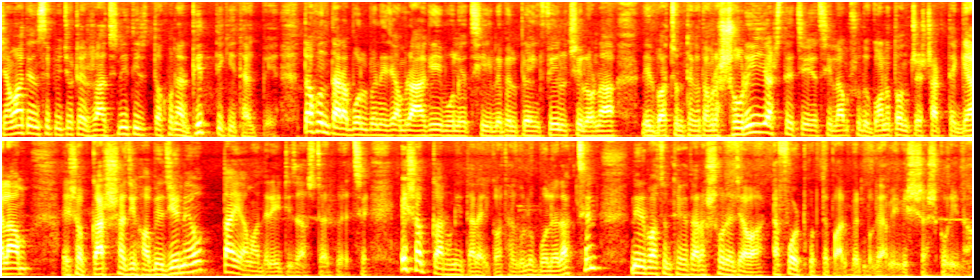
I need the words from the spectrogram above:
জামাত এনসিপি জোটের রাজনীতির তখন আর ভিত্তি কী থাকবে? তখন তারা বলবেন যে আমরা আগেই বলেছি লেভেল প্লেয়িং ফিল্ড ছিল না, নির্বাচন থেকে তো আমরা সরেই আসতে চেয়েছিলাম, শুধু গণতন্ত্রের স্বার্থে গেলাম, এসব কারসাজি হবে জেনেও তাই আমাদের এই ডিজাস্টার হয়েছে। এসব কারণেই তারা এই কথাগুলো বলে রাখছেন। নির্বাচন থেকে তারা সরে যাওয়া অ্যাফোর্ড করতে পারবেন বলে আমি বিশ্বাস করি না।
